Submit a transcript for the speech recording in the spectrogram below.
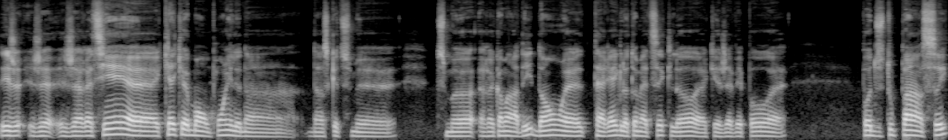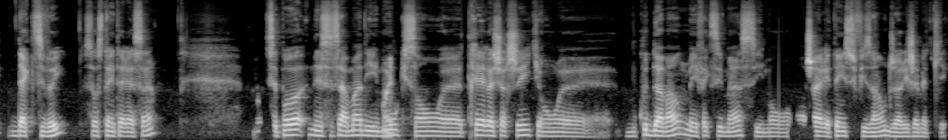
je, retiens euh, quelques bons points là, dans, dans, ce que tu me, tu m'as recommandé, dont euh, ta règle automatique là, euh, que j'avais pas, pas du tout pensé d'activer. Ça, c'est intéressant. C'est pas nécessairement des mots qui sont très recherchés, qui ont beaucoup de demandes, mais effectivement, si mon enchère était insuffisante, j'aurais jamais de clic.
